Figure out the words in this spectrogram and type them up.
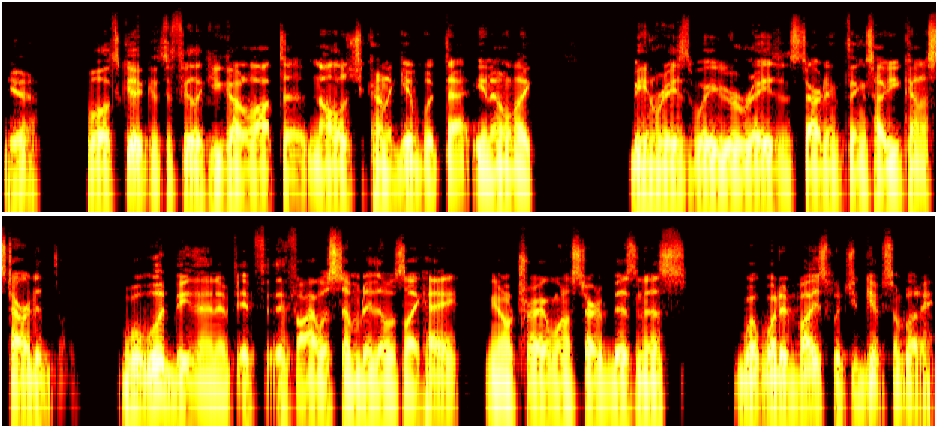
Yeah. Well, it's good because I feel like you got a lot to knowledge to kind of give with that, you know, like being raised the way you were raised and starting things how you kind of started them. What would be then if if if I was somebody that was like, hey, you know, Trey, I want to start a business. What what advice would you give somebody?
